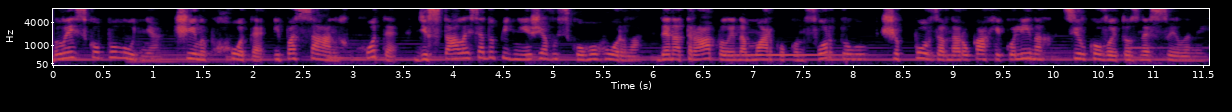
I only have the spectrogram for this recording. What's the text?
Близько полудня Чін Пхоте і Пасанг Пхоте дісталися до підніжжя вузького горла, де натрапили на Марко Конфортулу, що повзав на руках і колінах, цілковито знесилений.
